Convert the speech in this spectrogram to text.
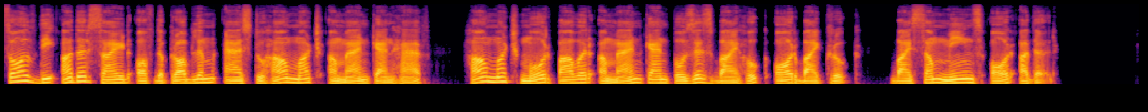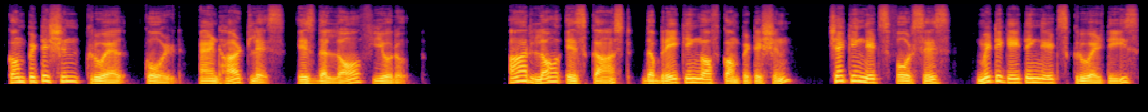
solve the other side of the problem as to how much a man can have, how much more power a man can possess by hook or by crook, by some means or other. Competition cruel, cold, and heartless is the law of Europe. Our law is caste, the breaking of competition, checking its forces, mitigating its cruelties,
